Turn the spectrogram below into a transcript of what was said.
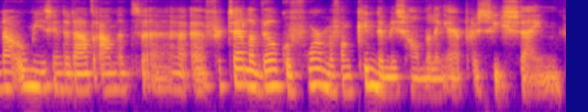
Naomi is inderdaad aan het vertellen welke vormen van kindermishandeling er precies zijn.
